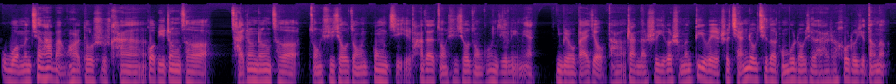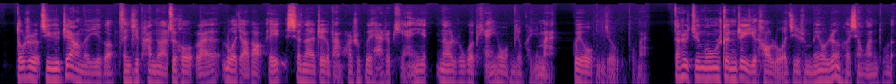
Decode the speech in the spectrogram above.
我们其他板块都是看货币政策、财政政策、总需求、总供给。它在总需求、总供给里面，你比如白酒，它占的是一个什么地位？是前周期的、同步周期的，还是后周期等等？都是基于这样的一个分析判断，最后来落脚到：哎，现在这个板块是贵还是便宜？那如果便宜，我们就可以买；贵，我们就不买。但是军工跟这一套逻辑是没有任何相关度的，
